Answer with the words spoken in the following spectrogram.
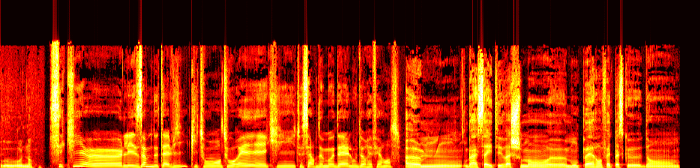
Ou non. C'est qui les hommes de ta vie qui t'ont entouré et qui te servent de modèle ou de référence? Bah, ça a été vachement mon père en fait parce que dans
